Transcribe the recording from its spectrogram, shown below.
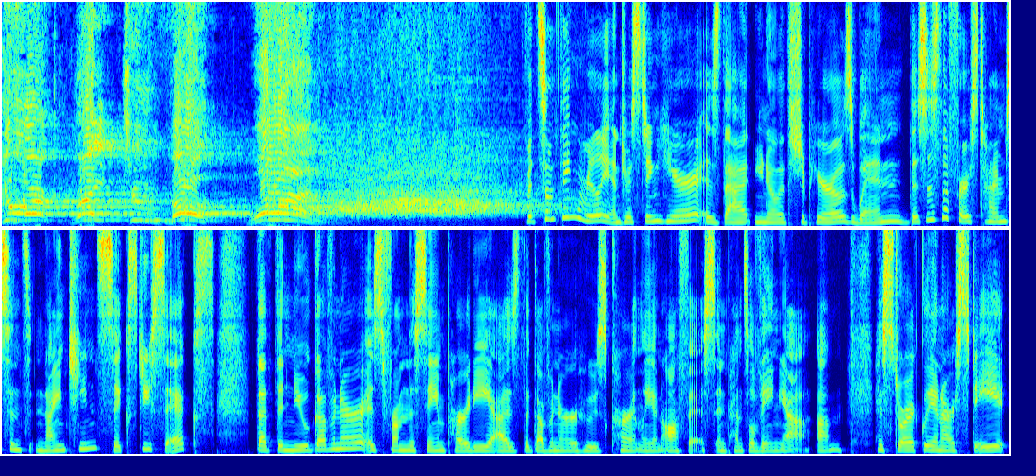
Your right to vote won. But something really interesting here is that, you know, with Shapiro's win, this is the first time since 1966 that the new governor is from the same party as the governor who's currently in office in Pennsylvania. Um, historically, in our state,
